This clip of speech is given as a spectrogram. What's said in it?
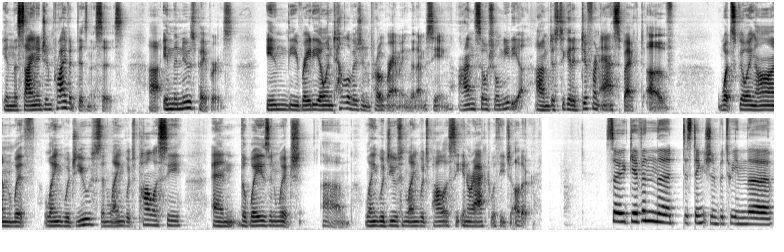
in the signage in private businesses, uh, in the newspapers, in the radio and television programming that I'm seeing on social media, um, just to get a different aspect of what's going on with language use and language policy and the ways in which um, language use and language policy interact with each other. So, given the distinction between the,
